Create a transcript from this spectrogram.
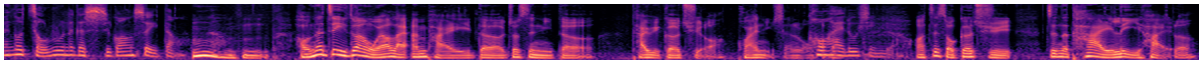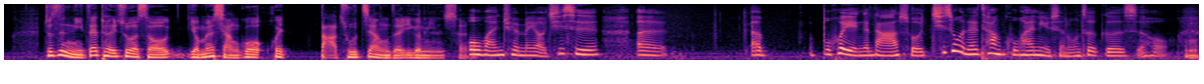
能够走入那个时光隧道。嗯嗯，好，那这一段我要来安排的就是你的台语歌曲了，《苦海女神龙》。苦海女神龙，哇，这首歌曲真的太厉害了！就是你在推出的时候，有没有想过会打出这样的一个名声？我完全没有。其实，呃呃，不会也跟大家说，其实我在唱《苦海女神龙》这个歌的时候，嗯、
